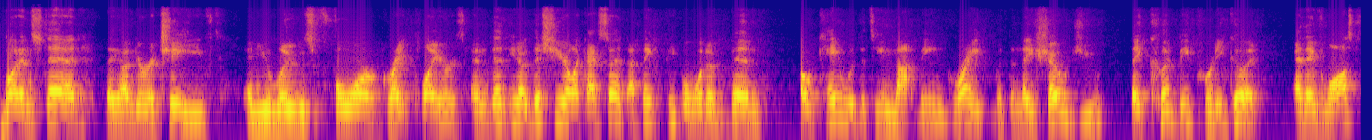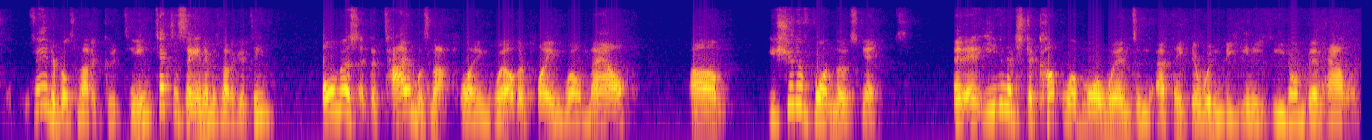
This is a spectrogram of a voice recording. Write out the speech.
But instead, they underachieved, and you lose four great players. And then, you know, this year, like I said, I think people would have been okay with the team not being great, but then they showed you they could be pretty good, and they've lost. Vanderbilt's not a good team. Texas A&M is not a good team. Ole Miss at the time was not playing well. They're playing well now. Um, you should have won those games and, and even just a couple of more wins, and I think there wouldn't be any heat on Ben Howland.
